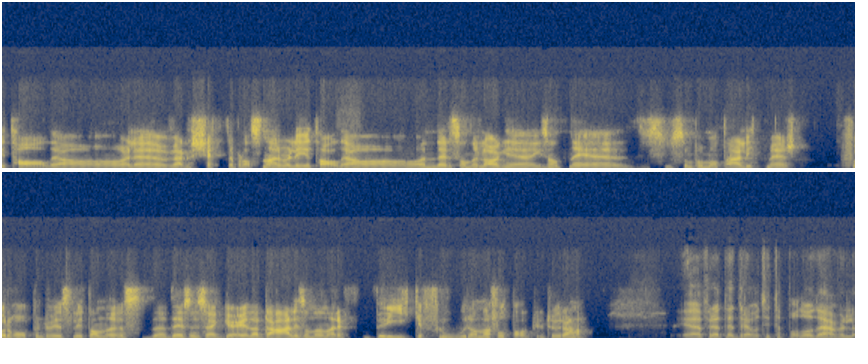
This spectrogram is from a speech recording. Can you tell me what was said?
Italia, og, eller, eller sjetteplassen er det vel i Italia, og, og en del sånne lag eh, ikke sant, ned, som på en måte er litt mer Forhåpentligvis litt annerledes. Det, det syns jeg er gøy. Det er der liksom den der rike floraen av fotballkultur er. da. Ja, for at jeg drev og titta på det, og det er vel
